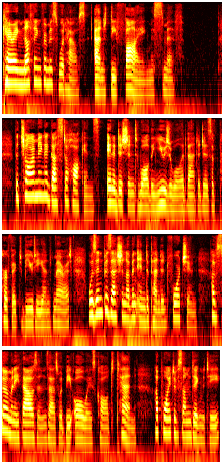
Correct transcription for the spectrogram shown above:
caring nothing for Miss Woodhouse, and defying Miss Smith. The charming Augusta Hawkins, in addition to all the usual advantages of perfect beauty and merit, was in possession of an independent fortune, of so many thousands as would be always called ten, a point of some dignity,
